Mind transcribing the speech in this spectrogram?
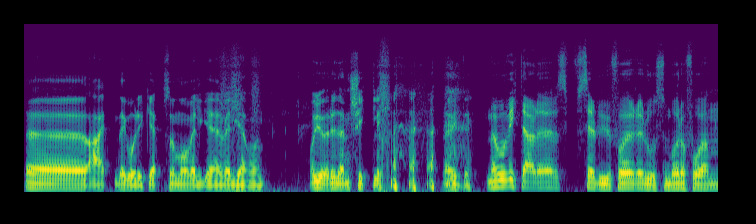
nei, det går ikke. Så må velge, velge en av dem og gjøre den skikkelig. Det er viktig. Men hvor viktig er det, ser du, for Rosenborg å få en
